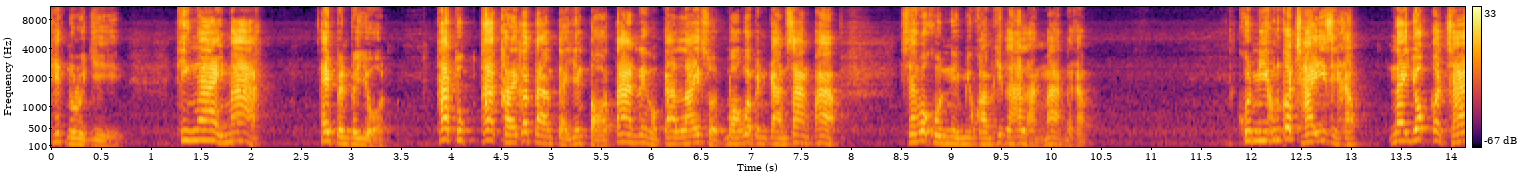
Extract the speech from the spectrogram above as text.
เทคโนโลยีที่ง่ายมากให้เป็นประโยชน์ ถ้าทุกถ้าใครก็ตามแต่ยังต่อต้านเรื่องของการไลฟ์สดมองว่าเป็นการสร้างภาพแสดงว่าคุณนี่มีความคิดล้าหลังมากนะครับ คุณมีคุณก็ใช้สิครับ นายกก็ใช้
